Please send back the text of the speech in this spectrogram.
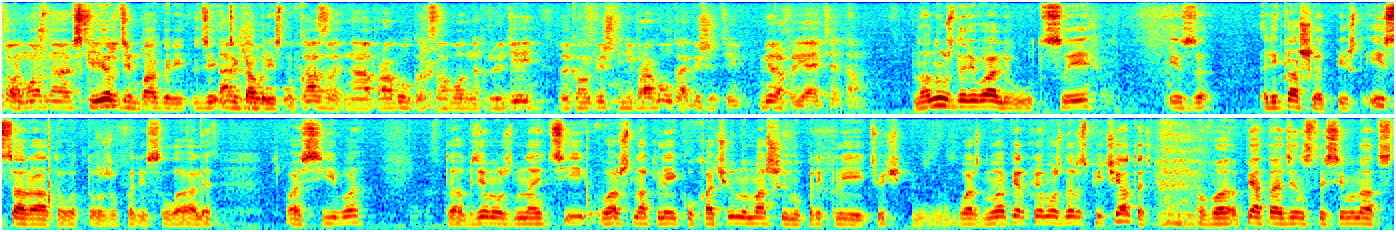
Ставрополь, можно сквер декабри- декабристов. указывать на прогулках свободных людей. Только вы пишете не прогулка, а пишете мероприятие там. На нужды революции из Рикошет пишет. Из Саратова тоже прислали. Спасибо. Так, где можно найти вашу наклейку «Хочу на машину приклеить»? Очень важно. Ну, во-первых, ее можно распечатать в 5, 11, 17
